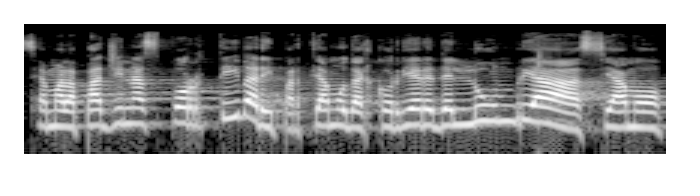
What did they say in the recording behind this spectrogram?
Siamo alla pagina sportiva, ripartiamo dal Corriere dell'Umbria, siamo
